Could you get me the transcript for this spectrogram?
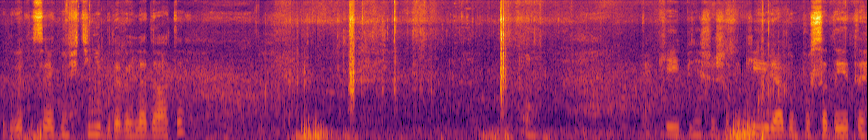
Подивитися, як він в тіні буде виглядати. такий, пізніше ще такий рядом посадити.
